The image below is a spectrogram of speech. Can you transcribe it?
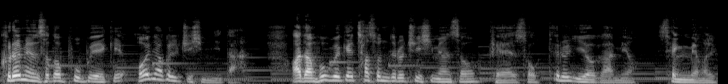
그러면서도 부부에게 언약을 주십니다. 아담 부부에게 자손들을 주시면서 계속 때를 이어가며 생명을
